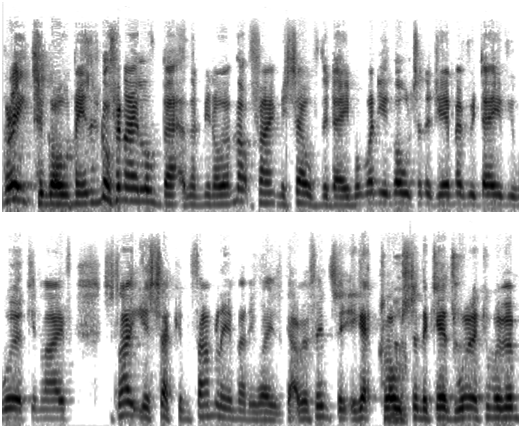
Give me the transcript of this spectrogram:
great to go. I mean, there's nothing I love better than you know. I'm not fighting myself the day, but when you go to the gym every day of your working life, it's like your second family in many ways, Gareth. Isn't it? You get close to the kids, working with them.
